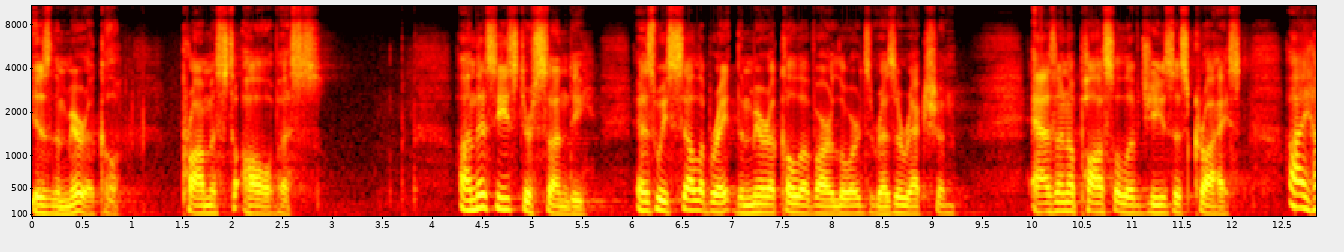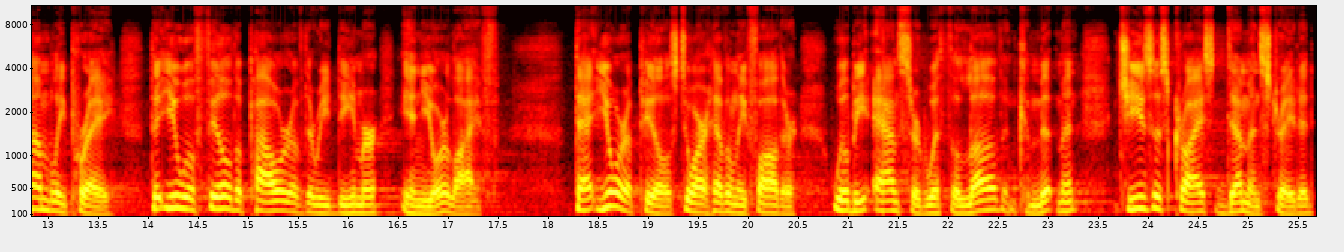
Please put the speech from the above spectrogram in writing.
is the miracle promised to all of us. On this Easter Sunday, as we celebrate the miracle of our Lord's resurrection, as an apostle of Jesus Christ, I humbly pray that you will feel the power of the Redeemer in your life, that your appeals to our Heavenly Father will be answered with the love and commitment Jesus Christ demonstrated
